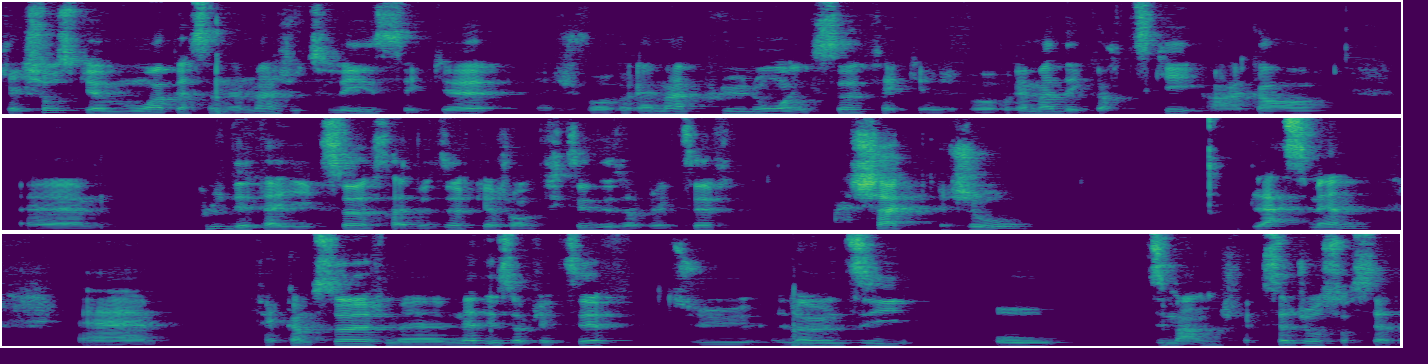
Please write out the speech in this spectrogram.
quelque chose que moi, personnellement, j'utilise, c'est que je vais vraiment plus loin que ça. Fait que je vais vraiment décortiquer encore plus détaillé que ça, ça veut dire que je vais me fixer des objectifs à chaque jour de la semaine. Euh, fait comme ça, je me mets des objectifs du lundi au dimanche, fait que 7 jours sur 7.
